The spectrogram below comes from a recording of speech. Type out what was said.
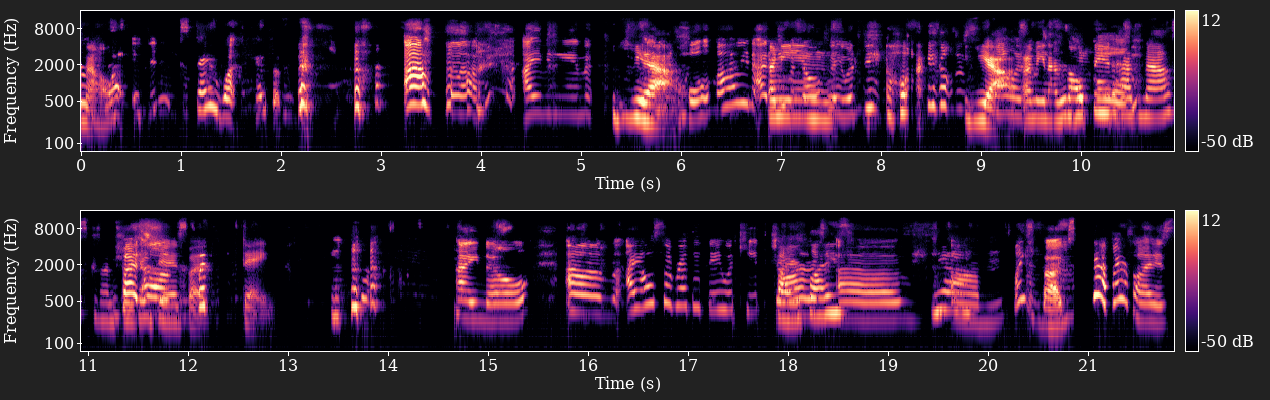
smell? What, it didn't say what type of. I mean, yeah, coal mine. I don't I mean, even know if they would be. yeah, I mean, I would hope they'd have masks because I'm sure but, they um, did, but, but dang. I know. Um, I also read that they would keep jars fireflies? of yeah. um lightning bugs. Yeah, fireflies.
